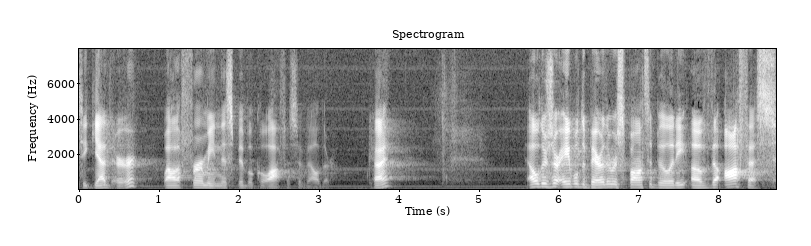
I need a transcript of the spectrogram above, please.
together while affirming this biblical office of elder. Okay? Elders are able to bear the responsibility of the office.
